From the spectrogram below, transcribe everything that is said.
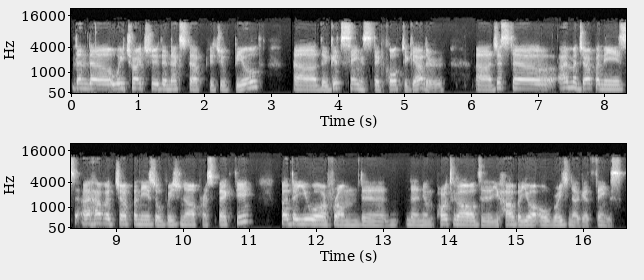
Then the, we try to the next step is to build uh, the good things they call together. Uh, just uh, I'm a Japanese. I have a Japanese original perspective, but you are from the, the Portugal. The, you have your original good things.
